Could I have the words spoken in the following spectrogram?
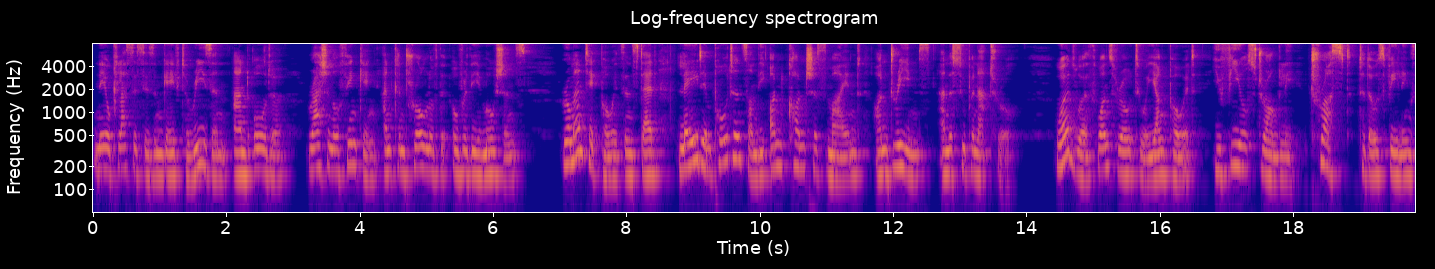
neoclassicism gave to reason and order, rational thinking, and control the, over the emotions. Romantic poets instead laid importance on the unconscious mind, on dreams, and the supernatural. Wordsworth once wrote to a young poet, You feel strongly, trust to those feelings,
